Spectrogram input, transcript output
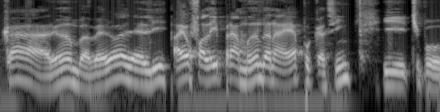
caramba, velho, olha ali. Aí eu falei pra Amanda na época, assim, e, tipo,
